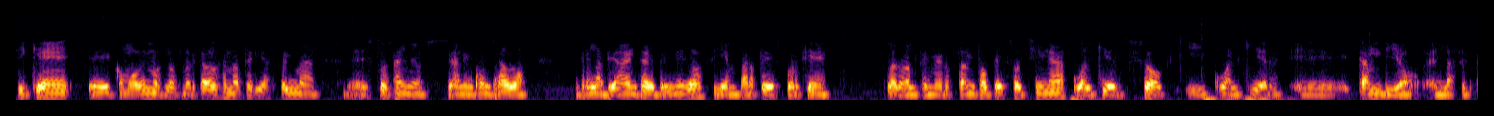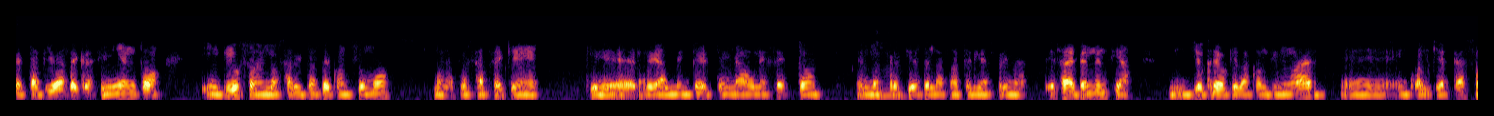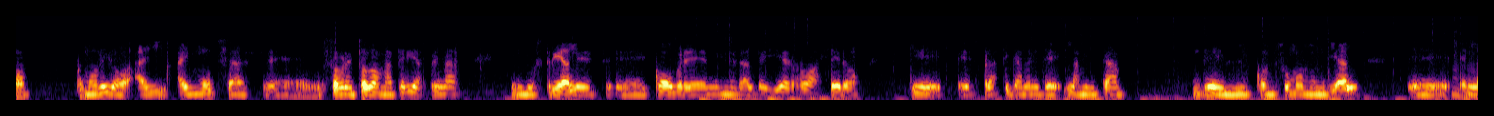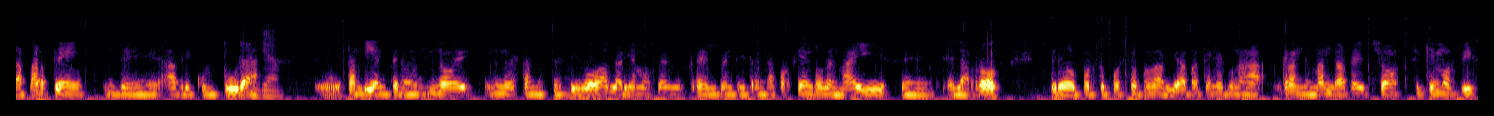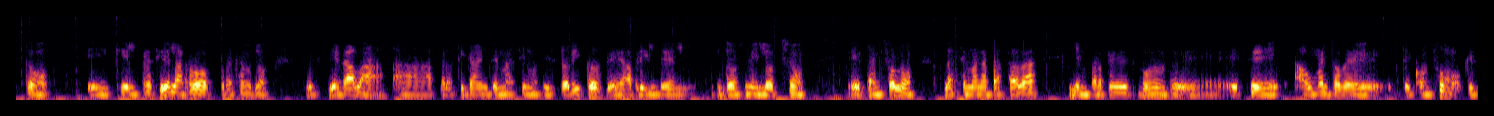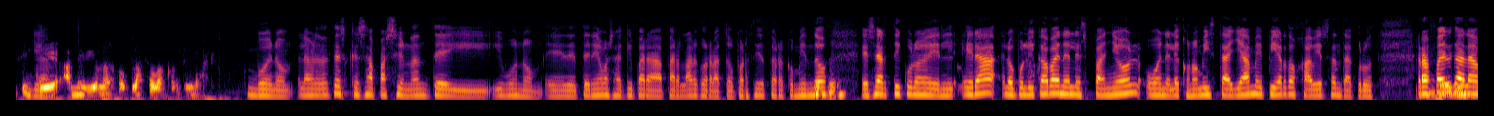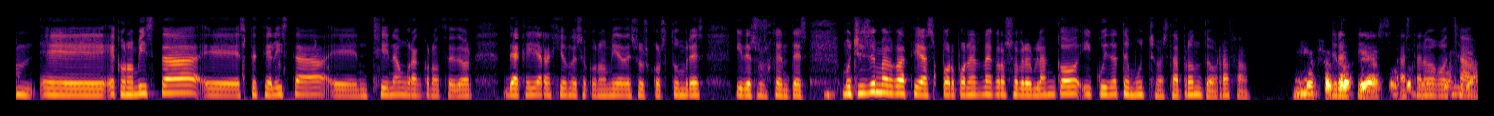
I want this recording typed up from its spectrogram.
sí que, eh, como vemos, los mercados de materias primas estos años se han encontrado relativamente deprimidos y en parte es porque claro, al tener tanto peso China, cualquier shock y cualquier eh, cambio en las expectativas de crecimiento, incluso en los hábitos de consumo, bueno, pues hace que, que realmente tenga un efecto en los precios de las materias primas. Esa dependencia yo creo que va a continuar eh, en cualquier caso. Como digo, hay, hay muchas, eh, sobre todo materias primas industriales, cobre, mineral de hierro, acero, que es prácticamente la mitad del consumo mundial. Eh, en la parte de agricultura eh, también, pero no es, no es tan excesivo. Hablaríamos de entre el 20 y 30% del maíz, eh, el arroz, pero por supuesto todavía va a tener una gran demanda. De hecho, sí que hemos visto que el precio del arroz, por ejemplo, pues llegaba a prácticamente máximos históricos de abril del 2008 tan solo la semana pasada y en parte es por eh, ese aumento de, consumo que sí que a medio largo plazo va a continuar. Bueno, la verdad es que es apasionante y, bueno, eh, teníamos aquí para, para largo rato. Por cierto, recomiendo ese artículo. En era lo publicaba en el Español o en el Economista. Ya me pierdo Javier Santa Cruz. Rafael Galán, eh, economista, eh, especialista en China, un gran conocedor de aquella región, de su economía, de sus costumbres y de sus gentes. Muchísimas gracias por poner negro sobre blanco y cuídate mucho. Hasta pronto, Rafa. Muchas gracias. gracias. Hasta luego. Chao.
